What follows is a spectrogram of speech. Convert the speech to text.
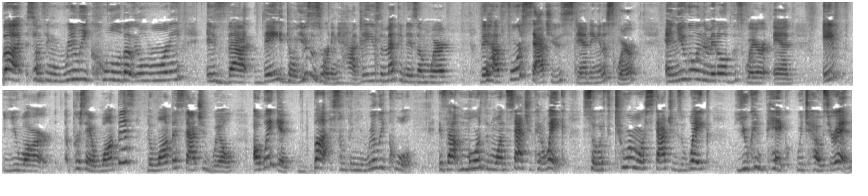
But something really cool about Ilvermorny is that they don't use a sorting hat. They use a mechanism where they have four statues standing in a square, and you go in the middle of the square, and if you are, per se, a Wampus, the Wampus statue will awaken. But something really cool is that more than one statue can awake. So if two or more statues awake, you can pick which house you're in,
